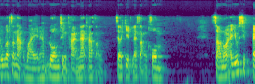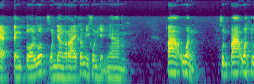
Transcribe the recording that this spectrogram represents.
รูปลักษณะวัยนะครับ รวมถึงฐานะทางเศรษฐกิจและสังคม สาวน้อยอายุ 18 แต่งตัวลดผลอย่างไรก็มีคนเห็นงาม ป้าอ้วน คุณป้าอ้วนตุ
